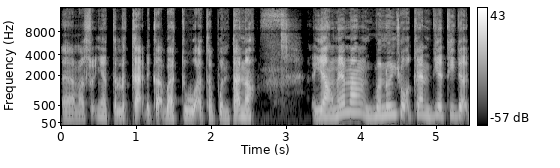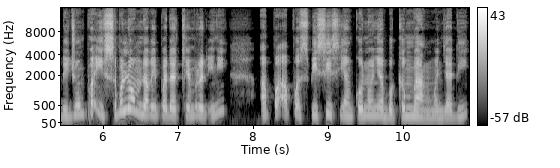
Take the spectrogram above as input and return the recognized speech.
Uh, maksudnya terlekat dekat batu ataupun tanah yang memang menunjukkan dia tidak dijumpai sebelum daripada Cameron ini apa-apa spesies yang kononnya berkembang menjadi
